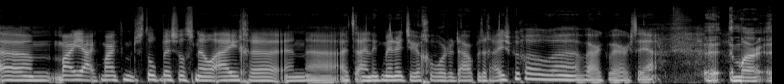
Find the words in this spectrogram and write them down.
Um, maar ja, ik maakte me de stop best wel snel eigen. En uiteindelijk manager geworden daar op het reisbureau waar ik werkte. Ja. maar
